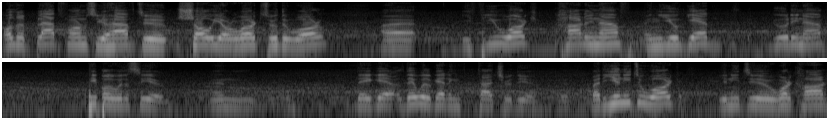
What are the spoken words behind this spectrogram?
all the platforms you have to show your work to the world. Uh, if you work hard enough and you get good enough, people will see you, and they get they will get in touch with you. But you need to work. You need to work hard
